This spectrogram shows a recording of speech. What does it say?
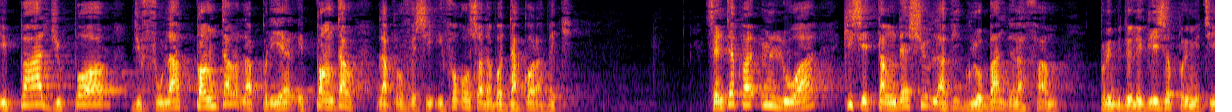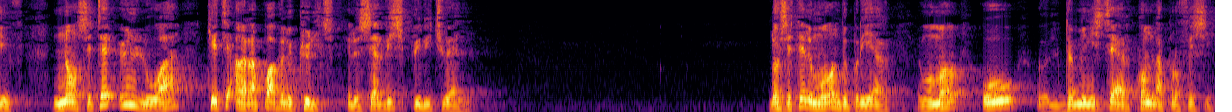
Il parle du port du foulard pendant la prière et pendant la prophétie. Il faut qu'on soit d'abord d'accord avec. Ce n'était pas une loi qui s'étendait sur la vie globale de la femme, de l'église primitive. Non, c'était une loi qui était en rapport avec le culte et le service spirituel. Donc c'était le moment de prière, le moment où, euh, de ministère, comme la prophétie.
